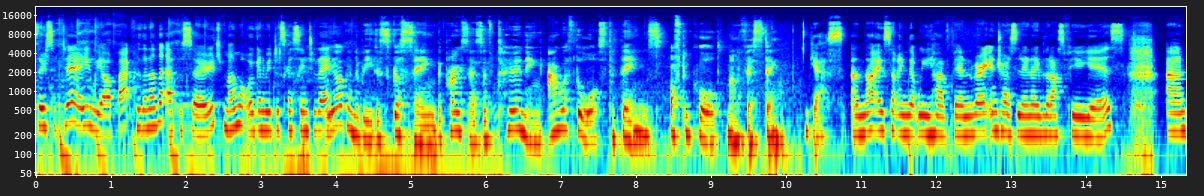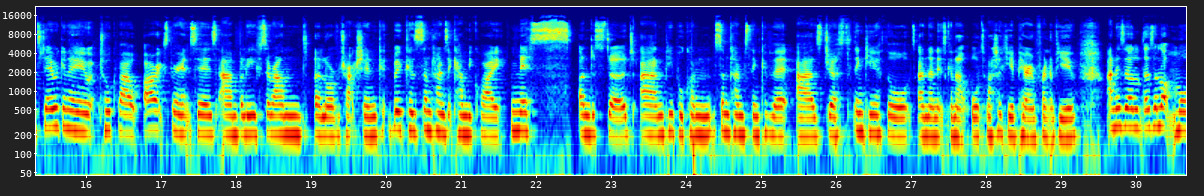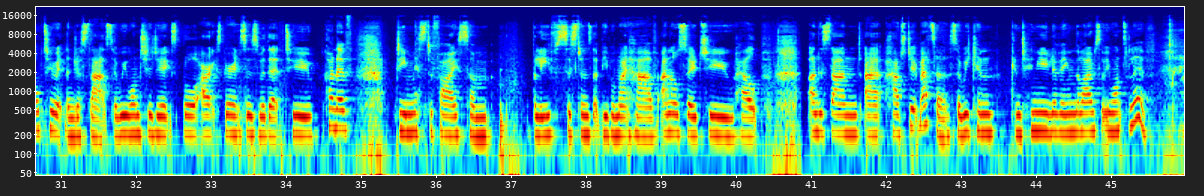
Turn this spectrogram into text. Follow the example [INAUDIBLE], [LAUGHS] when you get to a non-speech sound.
So today we are back with another episode. Mum, what we're going to be discussing today? We are going to be discussing the process of turning our thoughts to things, often called manifesting. Yes, and that is something that we have been very interested in over the last few years. And today we're going to talk about our experiences and beliefs around a law of attraction because sometimes it can be quite misunderstood and people can sometimes think of it as just thinking a thought and then it's going to automatically appear in front of you. And there's a, there's a lot more to it than just that. So we wanted to explore our experiences with it to kind of demystify some belief systems that people might have, and also to help understand uh, how to do it better so we can continue living the lives that we want to live.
